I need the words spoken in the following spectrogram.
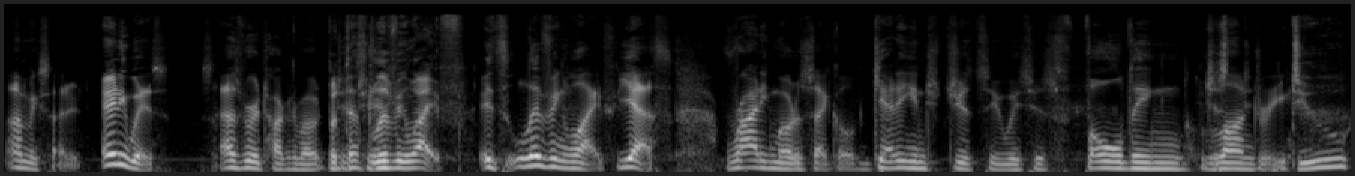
I'm excited. Anyways, as we were talking about. But that's living life. It's living life. Yes, riding motorcycle, getting into jiu-jitsu, which is folding Just laundry. Do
